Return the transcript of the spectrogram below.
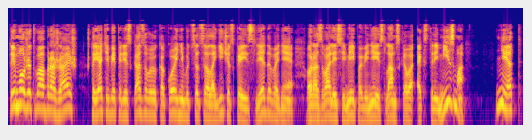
Ты, может, воображаешь, что я тебе пересказываю какое-нибудь социологическое исследование о развале семей по вине исламского экстремизма? Нет,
